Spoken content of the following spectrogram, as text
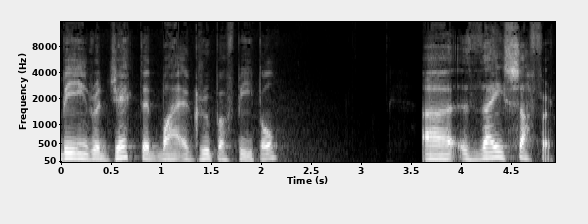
being rejected by a group of people, uh, they suffered.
